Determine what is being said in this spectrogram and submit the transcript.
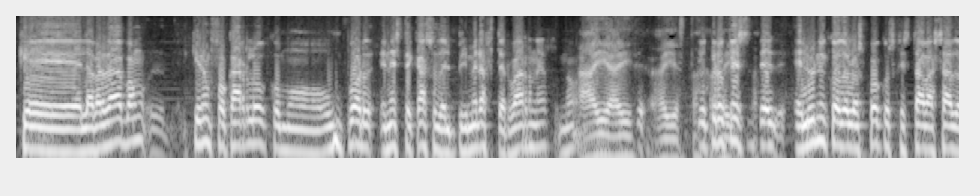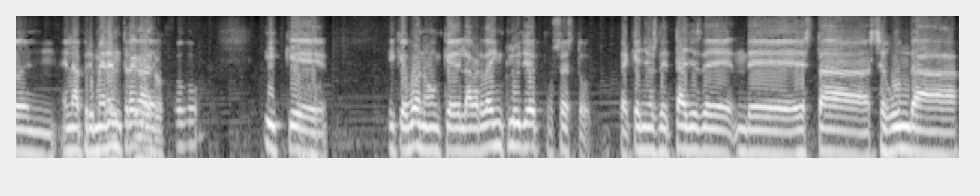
que la verdad vamos, quiero enfocarlo como un port, en este caso, del primer Afterburner, ¿no? Ahí, ahí, ahí está. Yo creo que está. es de, el único de los pocos que está basado en, en la primera el entrega primero. del juego y que, y que, bueno, aunque la verdad incluye, pues esto, pequeños detalles de, de, esta segunda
